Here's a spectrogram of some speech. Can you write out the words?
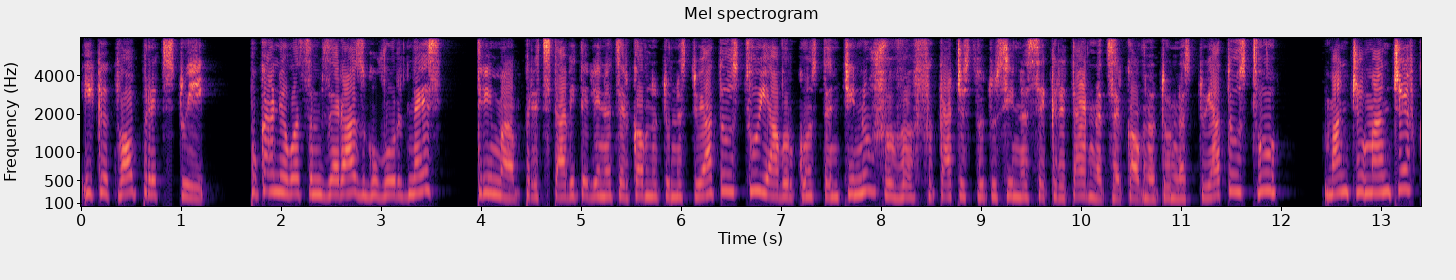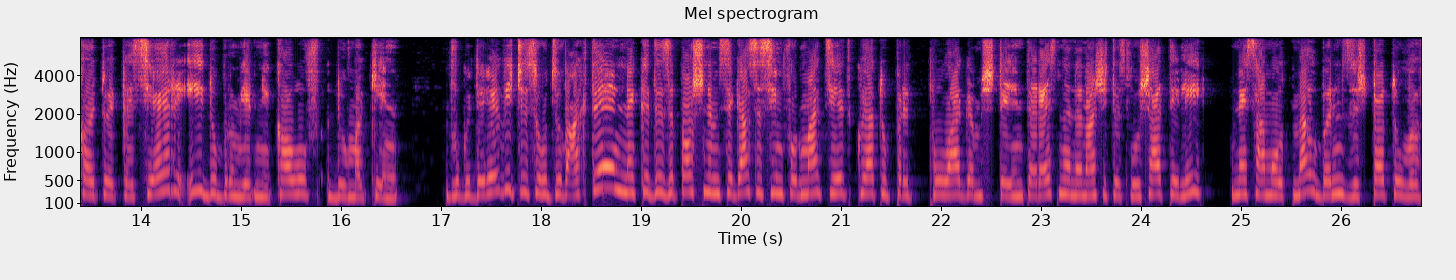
и какво предстои. Поканила съм за разговор днес трима представители на църковното настоятелство Явор Константинов в качеството си на секретар на църковното настоятелство, Манчо Манчев, който е касиер и Добромир Николов, домакин. Благодаря ви, че се отзовахте. Нека да започнем сега с информацията, която предполагам ще е интересна на нашите слушатели – не само от Мелбърн, защото в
